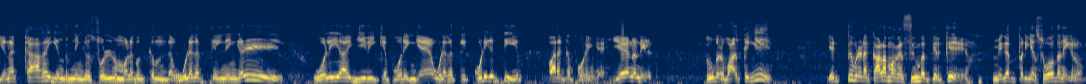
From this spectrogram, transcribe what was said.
எனக்காக என்று நீங்கள் சொல்லும் அளவுக்கு இந்த உலகத்தில் நீங்கள் ஒளியாய் ஜீவிக்க போகிறீங்க உலகத்தில் கொடிகட்டி பறக்க போகிறீங்க ஏனெனில் உங்கள் வாழ்க்கையில் எட்டு வருட காலமாக சிம்பத்திற்கு மிகப்பெரிய சோதனைகளும்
